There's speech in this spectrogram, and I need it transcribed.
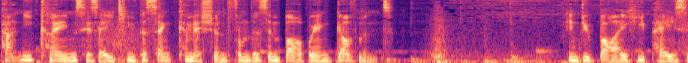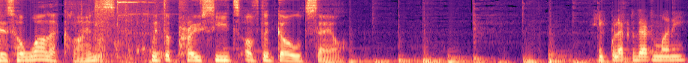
Pattni claims his 18% commission from the Zimbabwean government. In Dubai, he pays his Hawala clients with the proceeds of the gold sale. He collect that money,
